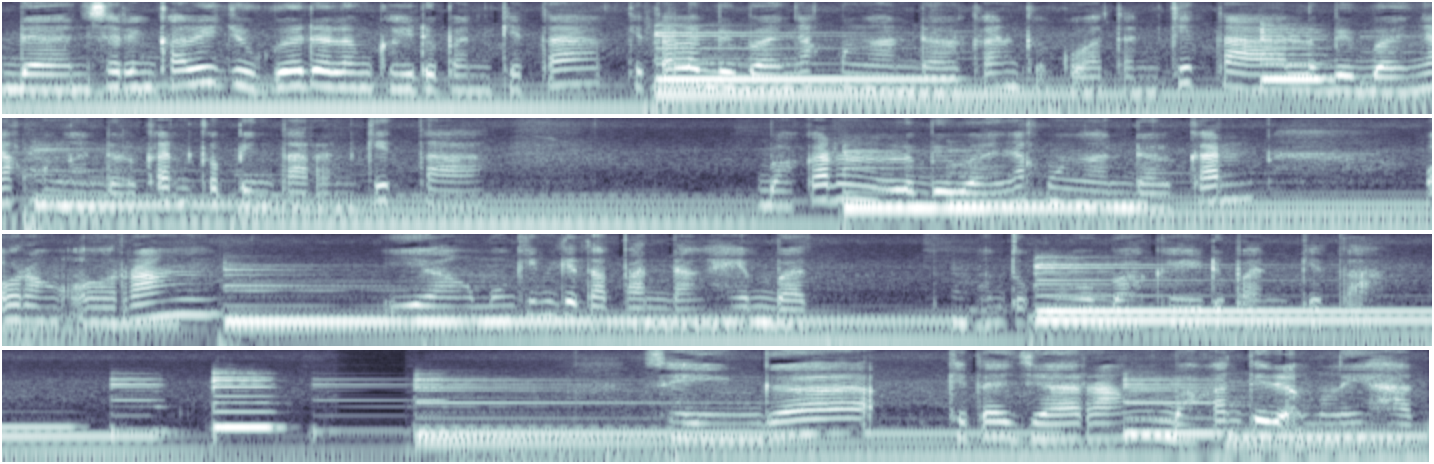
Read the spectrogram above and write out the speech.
Dan sering kali juga dalam kehidupan kita, kita lebih banyak mengandalkan kekuatan kita, lebih banyak mengandalkan kepintaran kita, bahkan lebih banyak mengandalkan orang-orang yang mungkin kita pandang hebat untuk mengubah kehidupan kita. Sehingga kita jarang bahkan tidak melihat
